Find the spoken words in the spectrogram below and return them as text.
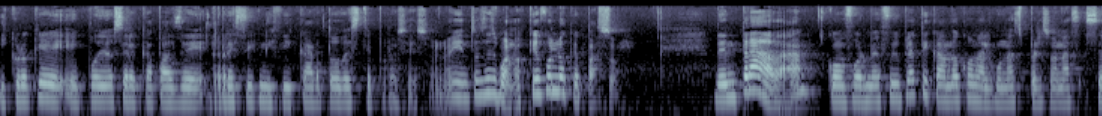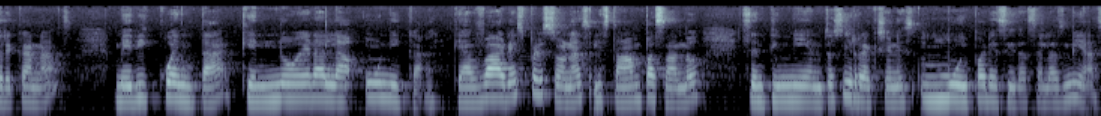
y creo que he podido ser capaz de resignificar todo este proceso, ¿no? Y entonces, bueno, ¿qué fue lo que pasó? De entrada, conforme fui platicando con algunas personas cercanas, me di cuenta que no era la única, que a varias personas le estaban pasando sentimientos y reacciones muy parecidas a las mías.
